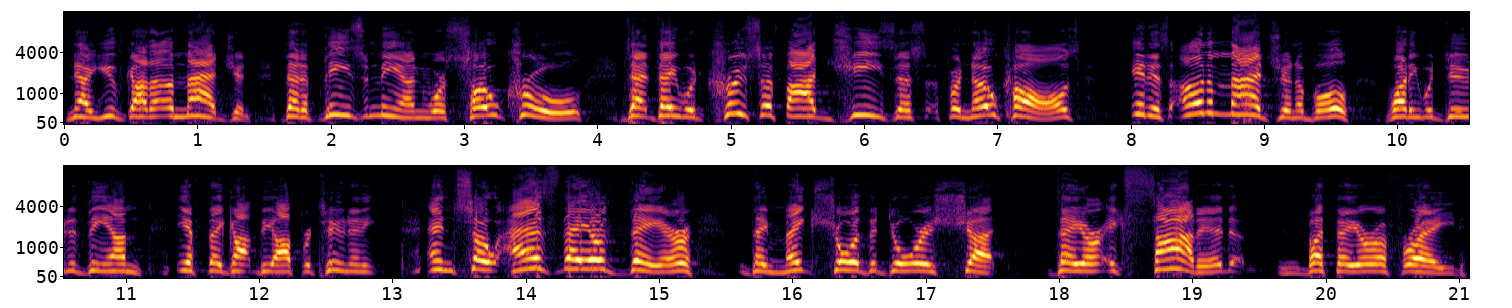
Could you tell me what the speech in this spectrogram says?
Now you've got to imagine that if these men were so cruel that they would crucify Jesus for no cause, it is unimaginable what he would do to them if they got the opportunity. And so as they are there, they make sure the door is shut. They are excited, but they are afraid.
